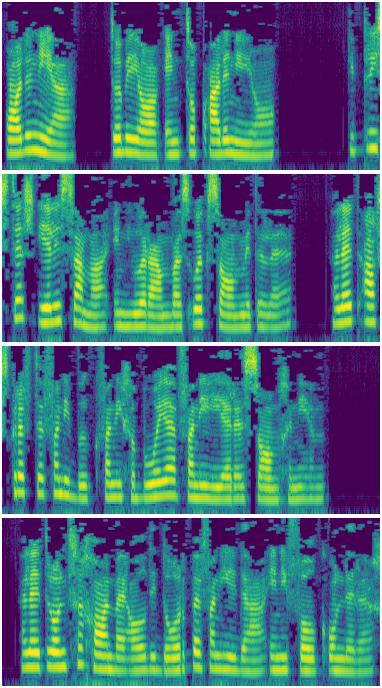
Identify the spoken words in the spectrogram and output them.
Adenia, Tobia en Top Adenia. Die priesters Elisama en Joram was ook saam met hulle. Hulle het afskrifte van die boek van die geboeien van die Heere saamgeneem. Hulle het rondgegaan bij al die dorpen van Juda en die volk onderrig.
